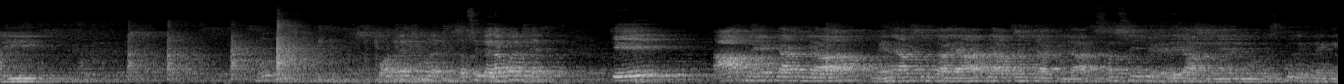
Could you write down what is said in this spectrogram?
the बहुत महत्वपूर्ण है। सबसे पहला पॉइंट है कि आपने क्या किया? मैंने आपको बताया कि आपने क्या किया। सबसे पहले आपने नोटिस को लिखने के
